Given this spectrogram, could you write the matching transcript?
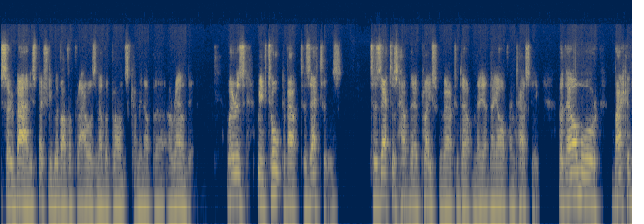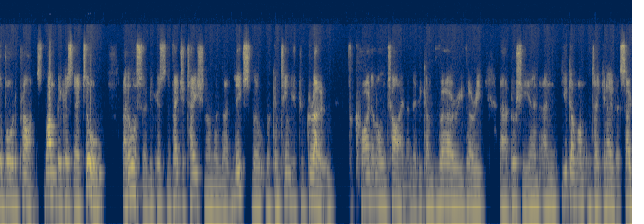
so bad, especially with other flowers and other plants coming up uh, around it. Whereas we've talked about Tazettas, Tazettas have their place without a doubt, and they, they are fantastic, but they are more back of the border plants. One, because they're tall, and also because the vegetation on them, the leaves will, will continue to grow for quite a long time and they become very, very uh, bushy and, and you don't want them taking over. So,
